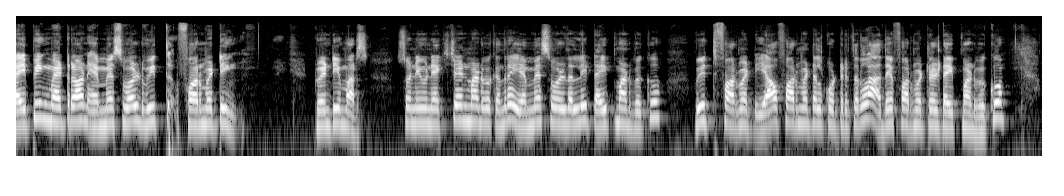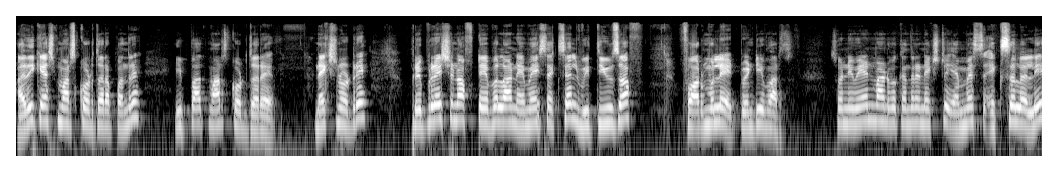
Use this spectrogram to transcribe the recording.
typing matter on M S world with formatting twenty marks so ನೀವು ನೆಕ್ಸ್ಟ್ ಏನು ಮಾಡಬೇಕಂದ್ರೆ ಎಂ ಎಸ್ ವರ್ಲ್ಡಲ್ಲಿ ಟೈಪ್ ಮಾಡಬೇಕು. ವಿತ್ ಫಾರ್ಮೆಟ್ ಯಾವ ಫಾರ್ಮೆಟಲ್ಲಿ ಕೊಟ್ಟಿರ್ತಾರಲ್ಲ, ಅದೇ ಫಾರ್ಮೆಟಲ್ಲಿ ಟೈಪ್ ಮಾಡಬೇಕು. ಅದಕ್ಕೆ ಎಷ್ಟು ಮಾರ್ಕ್ಸ್ ಕೊಡ್ತಾರಪ್ಪ ಅಂದರೆ ಇಪ್ಪತ್ತು ಮಾರ್ಕ್ಸ್ ಕೊಡ್ತಾರೆ. ನೆಕ್ಸ್ಟ್ ನೋಡಿರಿ preparation of table on M S Excel with use of formulae twenty marks so ನೀವೇನು ಮಾಡಬೇಕಂದ್ರೆ ನೆಕ್ಸ್ಟ್ ಎಂ ಎಸ್ ಎಕ್ಸೆಲಲ್ಲಿ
